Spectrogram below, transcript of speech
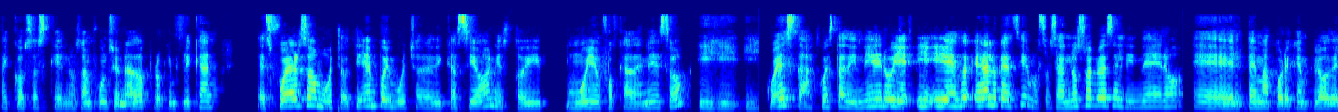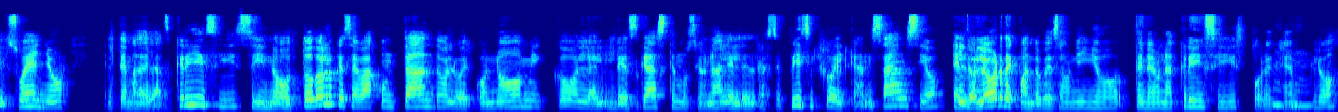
hay cosas que nos han funcionado, pero que implican esfuerzo, mucho tiempo y mucha dedicación y estoy muy enfocada en eso y, cuesta, cuesta dinero y, y, era lo que decíamos, o sea, no solo es el dinero, eh, el tema, por ejemplo, del sueño, el tema de las crisis, sino todo lo que se va juntando, lo económico, el desgaste emocional, el desgaste físico, el cansancio, el dolor de cuando ves a un niño tener una crisis, por ejemplo.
